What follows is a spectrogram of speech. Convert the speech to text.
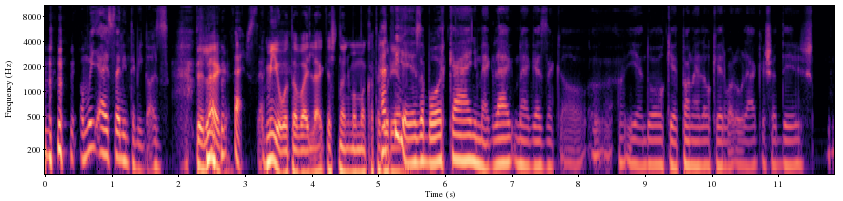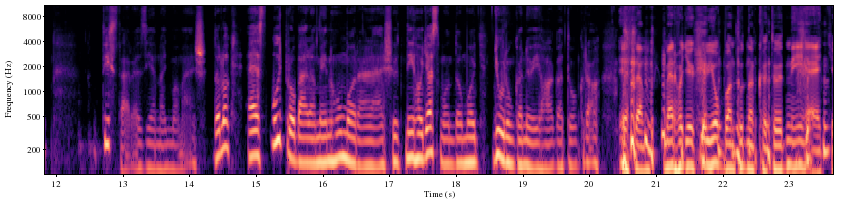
Amúgy ez szerintem igaz. Tényleg? Persze. Mióta vagy lelkes nagymama Hát kategóriában? figyelj, ez a borkány, meg, le, meg ezek a, a, a ilyen dolgokért, panellokért való lelkesedés, tisztára ez ilyen nagymamás dolog. Ezt úgy próbálom én humorral elsütni, hogy azt mondom, hogy gyúrunk a női hallgatókra. Értem, mert hogy ők jobban tudnak kötődni egy,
